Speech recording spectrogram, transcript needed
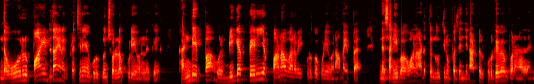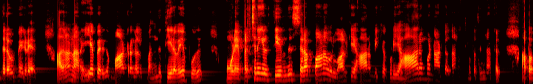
இந்த ஒரு பாயிண்ட் தான் எனக்கு பிரச்சனையை கொடுக்குன்னு சொல்லக்கூடியவர்களுக்கு கண்டிப்பா ஒரு மிகப்பெரிய பண வரவை கொடுக்கக்கூடிய ஒரு அமைப்பை இந்த சனி பகவான் அடுத்த நூத்தி முப்பத்தஞ்சு நாட்கள் கொடுக்கவே போறாங்க அதுல எந்த டவுட்டுமே கிடையாது. அதனால நிறைய பேருக்கு மாற்றங்கள் வந்து தீரவே போகுது. உங்களுடைய பிரச்சனைகள் தீர்ந்து சிறப்பான ஒரு வாழ்க்கையை ஆரம்பிக்கக்கூடிய ஆரம்ப நாட்கள் தான் நூத்தி முப்பத்தஞ்சு நாட்கள். அப்ப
